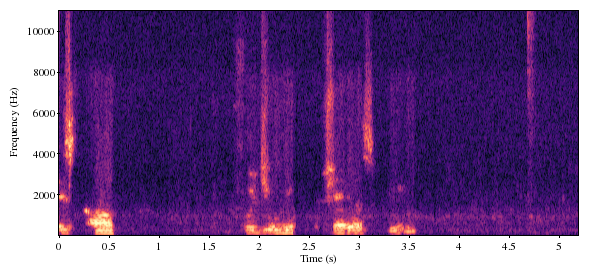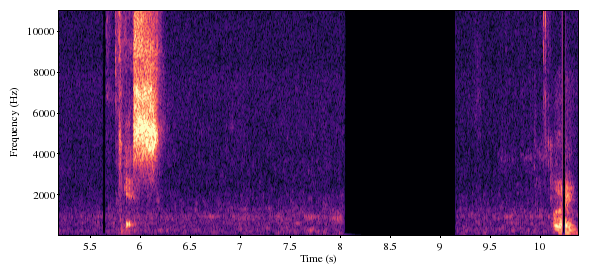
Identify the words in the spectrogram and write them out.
In uh, would you need to share your screen? Yes. All right.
